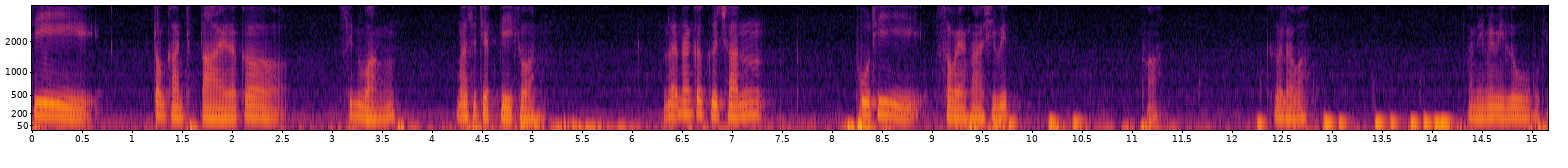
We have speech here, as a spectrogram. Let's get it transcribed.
ที่ต้องการจะตายแล้วก็สิ้นหวังเมื่อ 17 ปีก่อน และนั่นก็คือฉันผู้ที่แสวงหาชีวิตฮะคืออะไรวะ อันนี้ไม่มีรูป โอเค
